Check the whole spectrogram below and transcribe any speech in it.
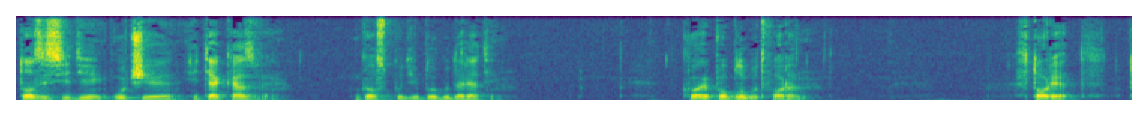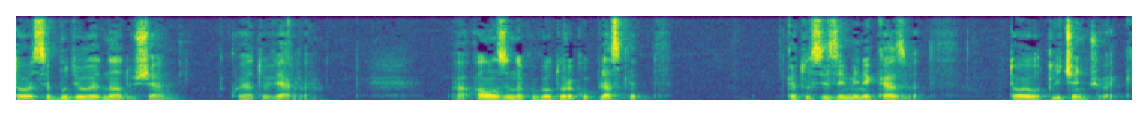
този седи, учи я и тя казва Господи, благодаря ти. Кой е по-благотворен? Вторият, той е събудил една душа, която вярва. А онзи, на когото ръкопляскат, като се замине, казват Той е отличен човек.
